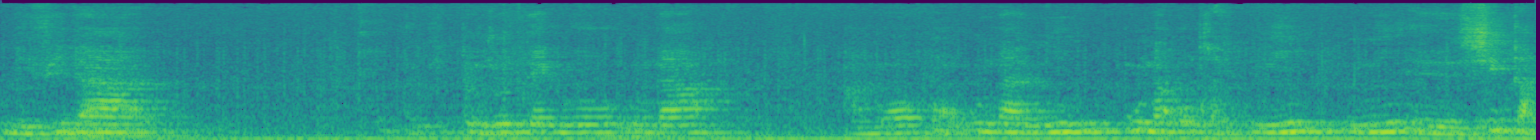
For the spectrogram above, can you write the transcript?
mi vida, yo tengo una amor con una, una otra ni, ni- eh, chica,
